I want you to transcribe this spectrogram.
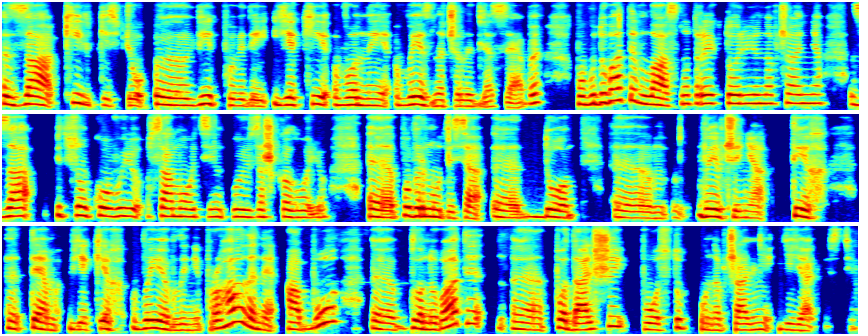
за кількістю е, відповідей, які вони визначили для себе, побудувати власну траєкторію навчання за підсумковою самооцінкою за шкалою, е, повернутися е, до вивчення тих тем, в яких виявлені прогалини, або е, планувати е, подальший поступ у навчальній діяльності.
